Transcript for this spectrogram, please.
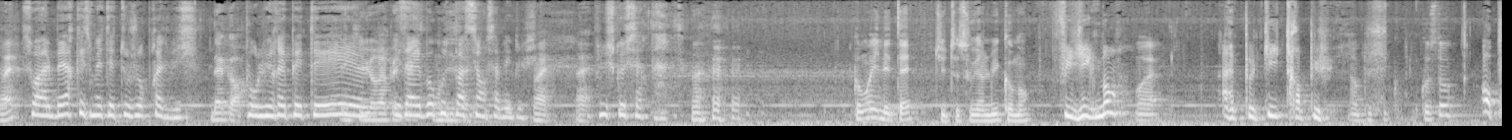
Ouais. soit Albert qui se mettait toujours près de lui. D'accord. Pour lui répéter. Et qui lui euh, répétait ils avaient beaucoup de disait. patience avec lui. Ouais, ouais. Plus que certains. Comment il était? Tu te souviens de lui comment? Physiquement, Ouais. un petit trapu. Un petit costaud? Hop,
